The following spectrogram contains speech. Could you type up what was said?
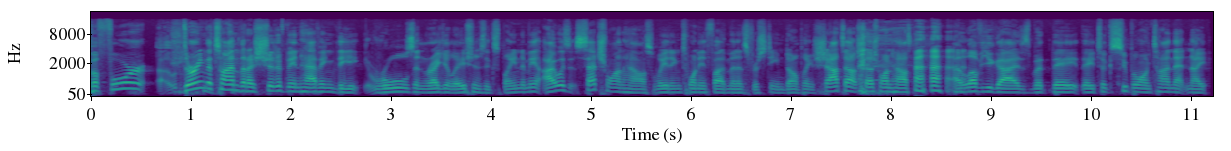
before, uh, during the time that I should have been having the rules and regulations explained to me, I was at Szechuan House waiting 25 minutes for steamed dumplings. Shouts out Szechuan House. I love you guys, but they they took a super long time that night.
